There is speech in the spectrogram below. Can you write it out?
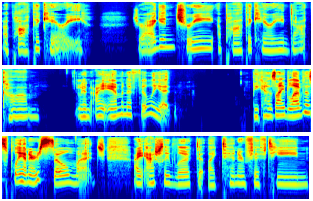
Apothecary. DragonTreeApothecary.com. And I am an affiliate because I love this planner so much. I actually looked at like 10 or 15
